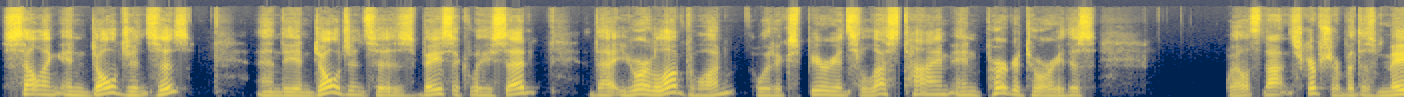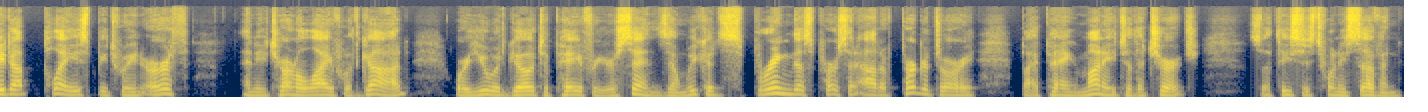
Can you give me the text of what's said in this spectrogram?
selling indulgences, and the indulgences basically said that your loved one would experience less time in purgatory. This Well, it's not in scripture, but this made up place between earth and eternal life with God, where you would go to pay for your sins. And we could spring this person out of purgatory by paying money to the church. So, thesis 27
